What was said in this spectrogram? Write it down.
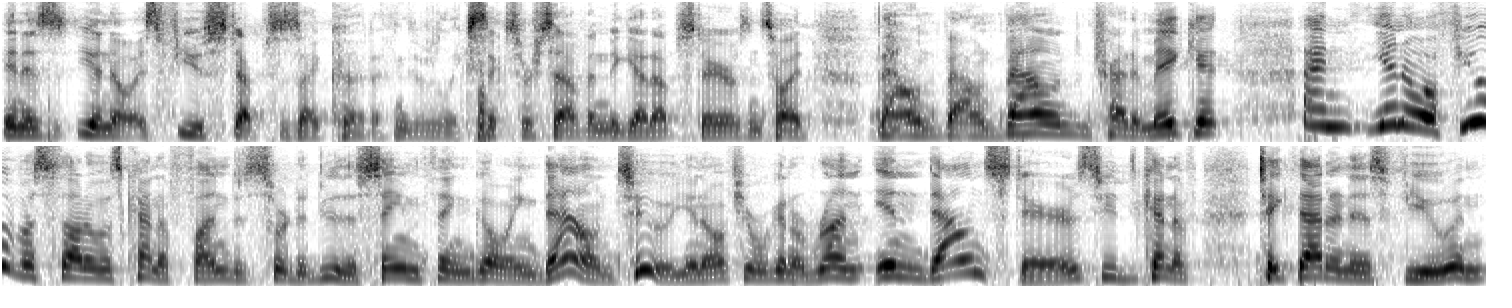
in as, you know, as few steps as I could. I think there was like six or seven to get upstairs. And so I'd bound, bound, bound and try to make it. And, you know, a few of us thought it was kind of fun to sort of do the same thing going down too. You know, if you were going to run in downstairs, you'd kind of take that in as few. And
